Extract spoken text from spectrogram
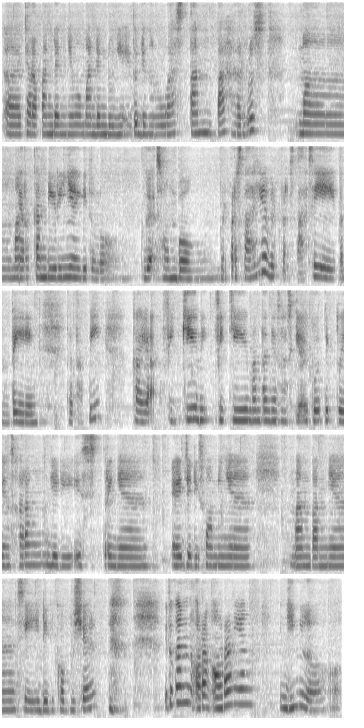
eh, cara pandangnya memandang dunia itu dengan luas tanpa harus memamerkan dirinya gitu loh. Nggak sombong, berprestasi ya berprestasi, penting. Tetapi kayak Vicky, Vicky mantannya Saskia Gotik tuh yang sekarang jadi istrinya, eh jadi suaminya mantannya si Deddy Corbuzier itu kan orang-orang yang gini loh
